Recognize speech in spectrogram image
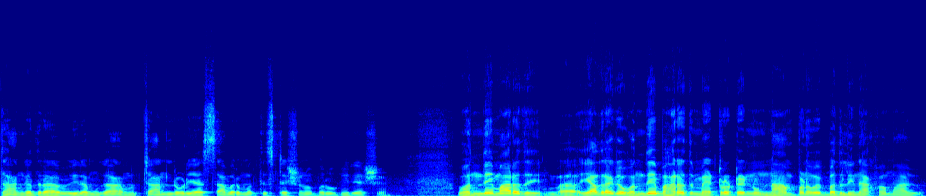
ધાંગધ્રા, વિરમગામ, ચાંદલોડિયા, સાબરમતી સ્ટેશનો પર ઊભી રહેશે. વંદે ભારત યાદ રાખજો, વંદે ભારત મેટ્રો ટ્રેનનું નામ પણ હવે બદલી નાખવામાં આવ્યું.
